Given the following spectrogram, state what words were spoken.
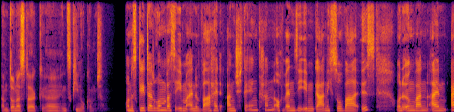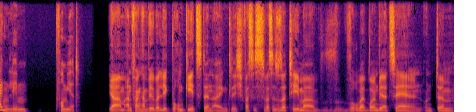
am Donnerstag äh, ins Kino kommt. Und es geht darum, was eben eine Wahrheit anstellen kann, auch wenn sie eben gar nicht so wahr ist und irgendwann ein Eigenleben formiert. Ja, am Anfang haben wir überlegt, worum geht's denn eigentlich? Was ist, was ist unser Thema? Worüber wollen wir erzählen? Und ähm,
